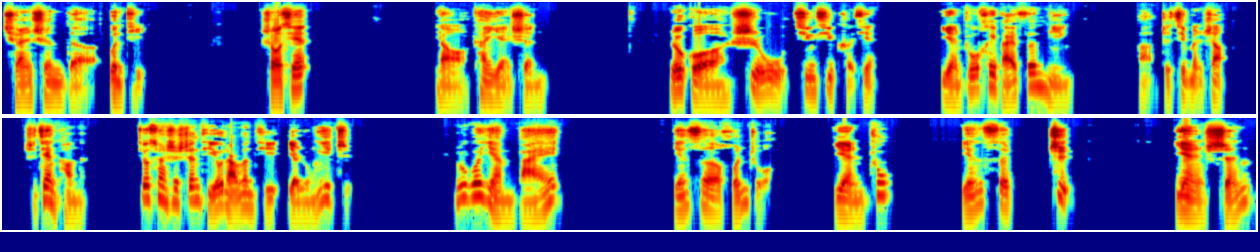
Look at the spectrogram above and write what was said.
全身的问题。首先要看眼神，如果视物清晰可见，眼珠黑白分明，啊，这基本上是健康的。就算是身体有点问题，也容易治。如果眼白、颜色浑浊，眼珠颜色滞，眼神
